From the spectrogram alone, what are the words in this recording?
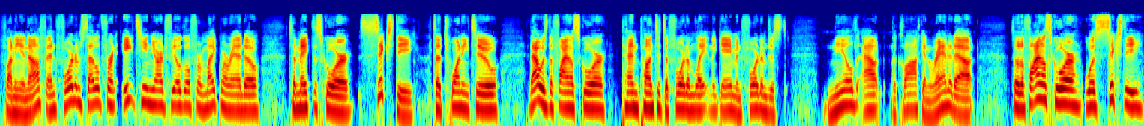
funny enough, and Fordham settled for an 18 yard field goal from Mike Mirando to make the score 60 to 22. That was the final score. Penn punted to Fordham late in the game, and Fordham just kneeled out the clock and ran it out. So the final score was 60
